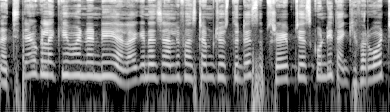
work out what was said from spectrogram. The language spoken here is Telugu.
నచ్చితే ఒక లక్ ఇవ్వండి. అలాగే నా ఛానల్ ఫస్ట్ టైం చూస్తుంటే సబ్స్క్రైబ్ చేసుకోండి. Thank you for watching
